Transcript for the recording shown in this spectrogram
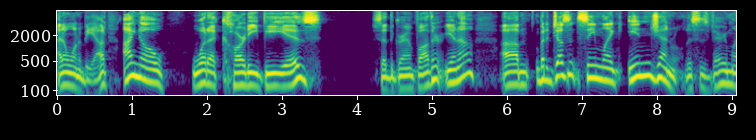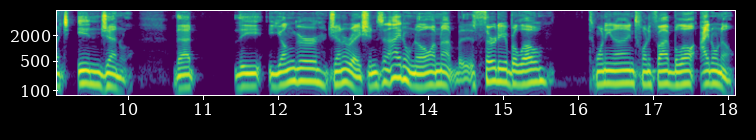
I don't want to be out. I know what a Cardi B is, said the grandfather, you know? Um, but it doesn't seem like, in general, this is very much in general, that the younger generations, and I don't know, I'm not 30 or below, 29, 25 below, I don't know.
